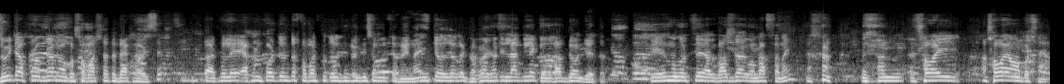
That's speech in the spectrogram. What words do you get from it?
দুইটা প্রোগ্রামে ওকে সবার সাথে দেখা হয়েছে। তো আসলে এখন পর্যন্ত সবার সাথে ওইভাবে সম্মুখীন হয় নাই। কেউ লোকের ঝগড়াঝাটি লাগলে কেউ বাদ দেওয়া যেত। এই মুহূর্তে আর বাদ দেওয়ার কোনো রাস্তা নাই। সবাই সবাই আমার পছন্দ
